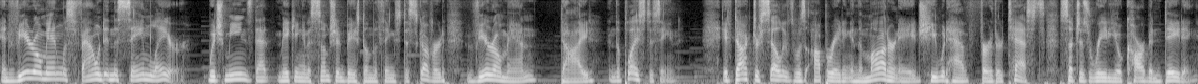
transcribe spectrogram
and Vero Man was found in the same layer, which means that making an assumption based on the things discovered, Vero Man died in the Pleistocene. If Dr. Sellards was operating in the modern age, he would have further tests, such as radiocarbon dating.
